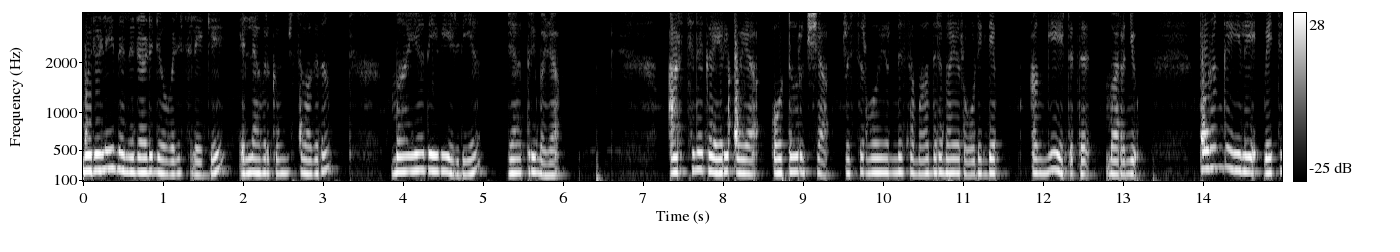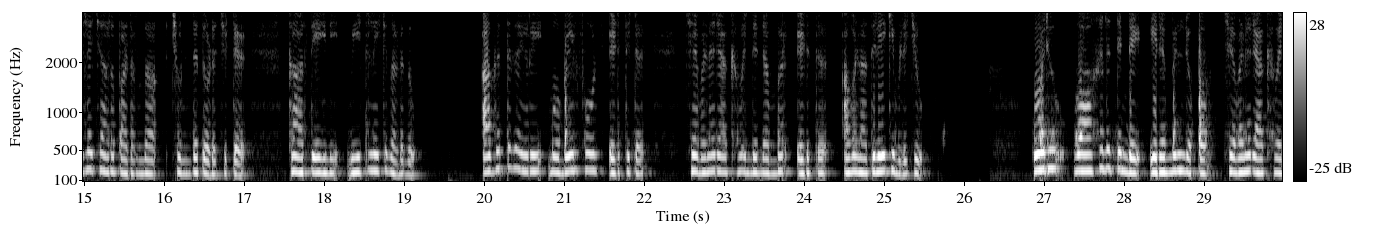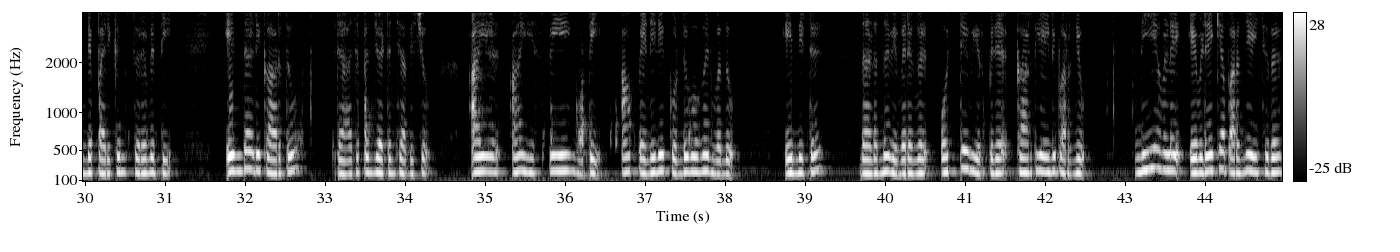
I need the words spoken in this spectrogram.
മുരളി നെല്ലനാട് നോവൽസിലേക്ക് എല്ലാവർക്കും സ്വാഗതം. മായാദേവി എഴുതിയ രാത്രിമഴ അർച്ചന കയറിപ്പോയ ഓട്ടോറിക്ഷ റിസർവോയറിന് സമാന്തരമായ റോഡിന്റെ അങ്ങേയറ്റത്ത് മറഞ്ഞു. പുറം കൈയിലെ വെറ്റിലച്ചാറ് പടർന്ന ചുണ്ട് തുടച്ചിട്ട് കാർത്തികേയനി വീട്ടിലേക്ക് നടന്നു. അകത്ത് കയറി മൊബൈൽ ഫോൺ എടുത്തിട്ട് ചെവളരാഘവന്റെ നമ്പർ എടുത്ത് അവൾ അതിലേക്ക് വിളിച്ചു. ഒരു വാഹനത്തിന്റെ ഇരമ്പലിനൊപ്പം ചെവള രാഘവന്റെ പരിക്കൻ സ്വരമെത്തി. എന്താടി കാർത്തു? രാജപ്പൻ ചേട്ടൻ ചതിച്ചു. അയാൾ ആ എസ് പിയെയും കൂട്ടി ആ പെണ്ണിനെ കൊണ്ടുപോകാൻ വന്നു. എന്നിട്ട് നടന്ന വിവരങ്ങൾ ഒറ്റ വീർപ്പിന് കാർത്തിയായനി പറഞ്ഞു. നീ അവളെ എവിടേക്കാ പറഞ്ഞയച്ചത്?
